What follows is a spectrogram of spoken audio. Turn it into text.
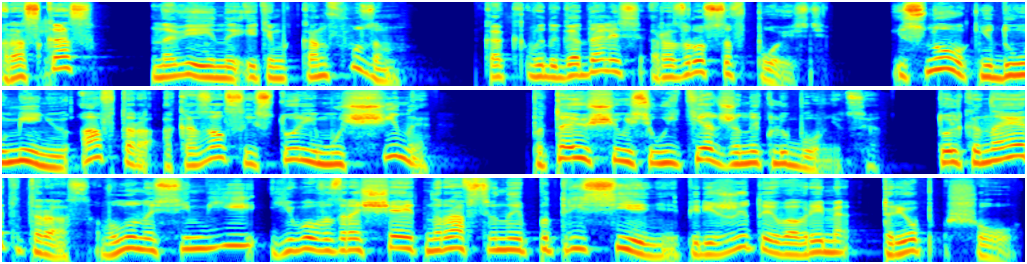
Рассказ, навеянный этим конфузом, как вы догадались, разросся в повесть. И снова к недоумению автора оказался историей мужчины, пытающегося уйти от жены к любовнице. Только на этот раз в лоно семьи его возвращает нравственное потрясение, пережитое во время треп-шоу.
